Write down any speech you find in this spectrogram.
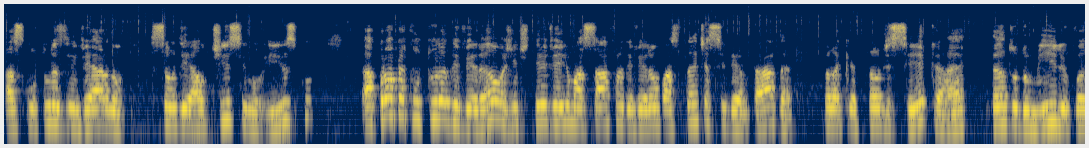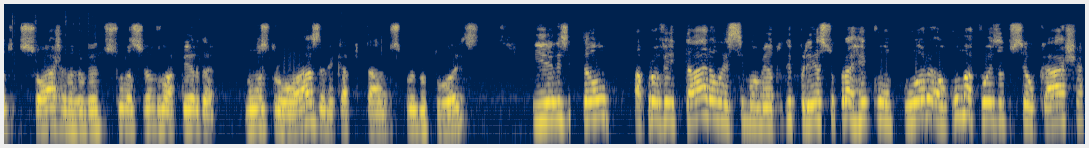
As culturas de inverno são de altíssimo risco. A própria cultura de verão, a gente teve aí uma safra de verão bastante acidentada pela questão de seca, né? Tanto do milho quanto de soja no Rio Grande do Sul, nós tivemos uma perda monstruosa de capital dos produtores, e eles então aproveitaram esse momento de preço para recompor alguma coisa do seu caixa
